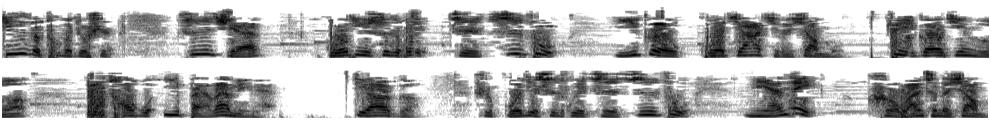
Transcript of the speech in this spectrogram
第一个突破就是，之前国际狮子会只资助一个国家级的项目，最高金额不超过一百万美元。第二个是国际狮子会只资助年内可完成的项目。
